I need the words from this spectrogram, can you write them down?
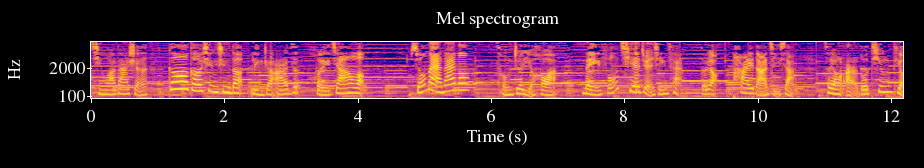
青蛙大婶高高兴兴的领着儿子回家了。熊奶奶呢，从这以后啊，每逢切卷心菜都要拍打几下，再用耳朵听听，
